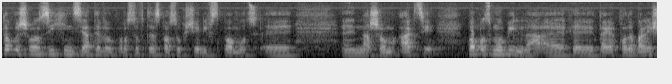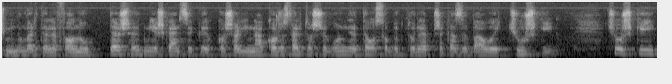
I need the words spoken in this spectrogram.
to wyszło z ich inicjatywy, po prostu w ten sposób chcieli wspomóc e, e, naszą akcję. Pomoc mobilna, e, tak jak podawaliśmy numer telefonu, też mieszkańcy Koszalina korzystali to szczególnie te osoby, które przekazywały ciuszki. Ciuszki,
